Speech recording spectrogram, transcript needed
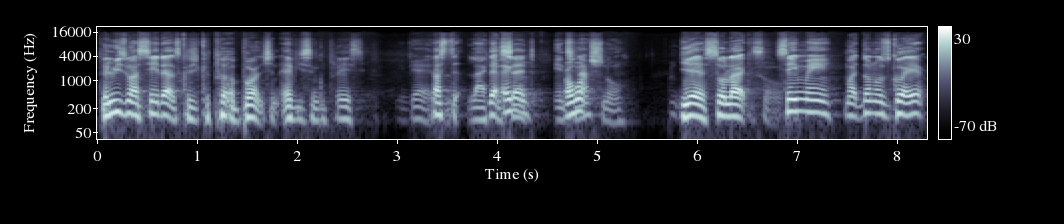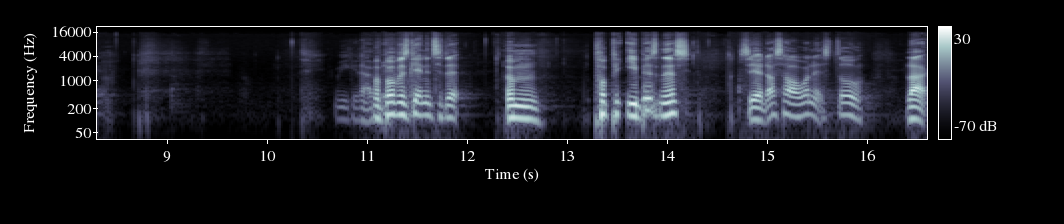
The only reason I say that is because you could put a branch in every single place. Yeah, That's the- like the you end- said, I want- international. Yeah, so like So- same way McDonald's got it. We could have My it. brother's getting into the um property business. So yeah, that's how I want it. Still, like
